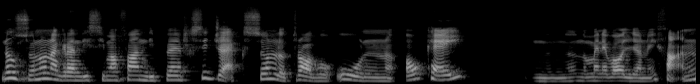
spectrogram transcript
non sono una grandissima fan di Percy Jackson, lo trovo un ok, non me ne vogliano i fan.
